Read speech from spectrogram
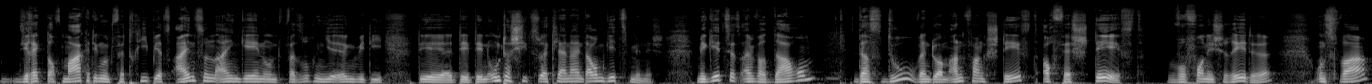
direkt auf Marketing und Vertrieb jetzt einzeln eingehen und versuchen hier irgendwie die, die, die den Unterschied zu erklären. Nein, darum geht es mir nicht. Mir geht es jetzt einfach darum, dass du, wenn du am Anfang stehst, auch verstehst, wovon ich rede. Und zwar,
